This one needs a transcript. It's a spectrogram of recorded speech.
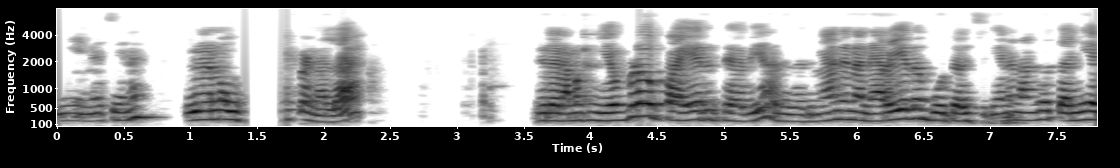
நீ என்ன செய்யணும் இது நம்ம உப்பு பண்ணல. இதுல நமக்கு எவ்வளவு பயறு தேவையோ அது ஏன்னா நான் நிறைய தான் போட்டு வச்சிருக்கேன். ஏன்னா நாங்க தனியா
